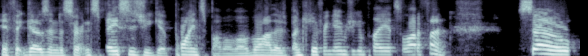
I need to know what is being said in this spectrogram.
if it goes into certain spaces, you get points. Blah blah blah blah. There's a bunch of different games you can play. It's a lot of fun. So,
